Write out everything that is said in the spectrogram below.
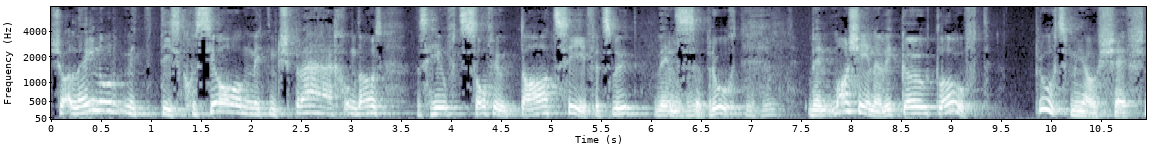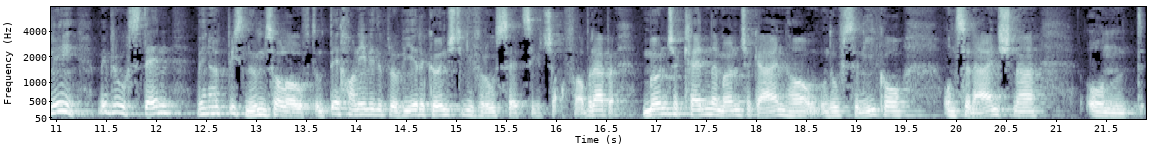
schon allein nur mit der Diskussion, mit dem Gespräch und alles, das hilft so viel, da zu sein für die Leute, wenn es mhm. sie braucht. Mhm. Wenn die Maschine wie Geld läuft, braucht es mich als Chef nicht. Mir braucht es dann, wenn etwas nicht mehr so läuft. Und dann kann ich wieder probieren, günstige Voraussetzungen zu schaffen. Aber eben, Menschen kennen, Menschen gerne haben und auf sie eingehen und sie ernst nehmen und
